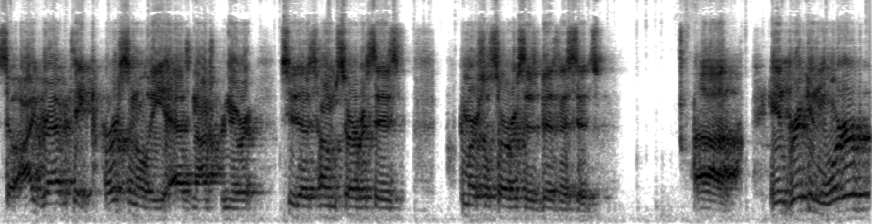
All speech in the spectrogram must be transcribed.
So I gravitate personally as an entrepreneur to those home services, commercial services businesses. Uh, in brick and mortar,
